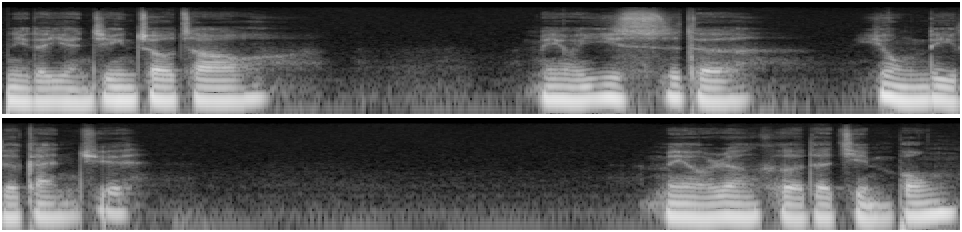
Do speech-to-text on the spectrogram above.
你的眼睛周遭。没有一丝的用力的感觉，没有任何的紧绷，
